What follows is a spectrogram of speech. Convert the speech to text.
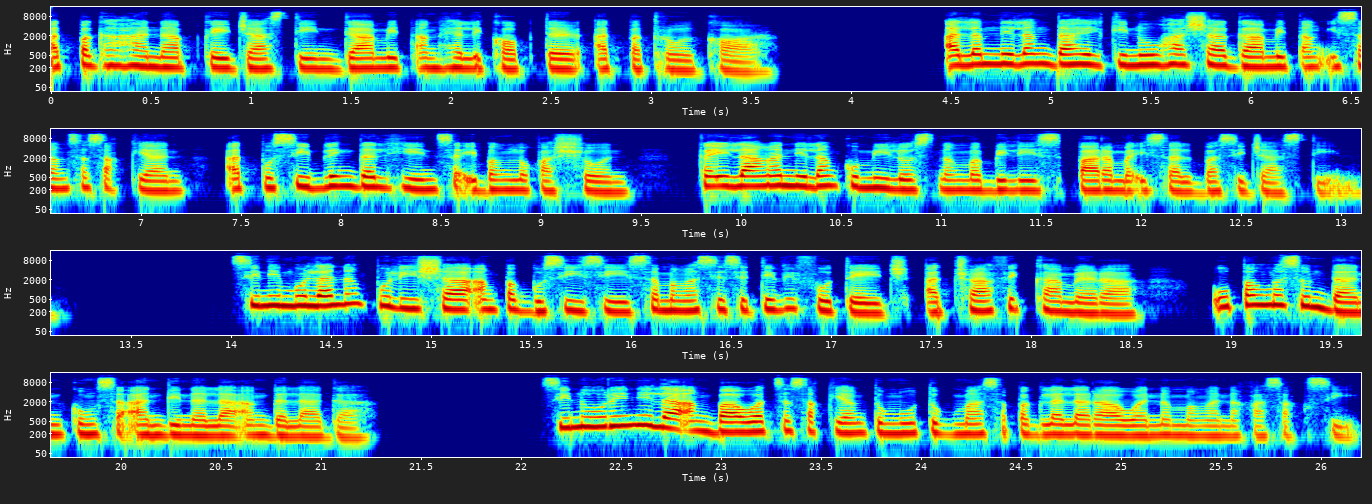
at paghahanap kay Justin gamit ang helicopter at patrol car. Alam nilang dahil kinuha siya gamit ang isang sasakyan at posibleng dalhin sa ibang lokasyon, kailangan nilang kumilos ng mabilis para maisalba si Justin. Sinimulan ng pulisya ang pagbusisi sa mga CCTV footage at traffic camera upang masundan kung saan dinala ang dalaga. Sinuri nila ang bawat sasakyang tumutugma sa paglalarawan ng mga nakasaksi.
